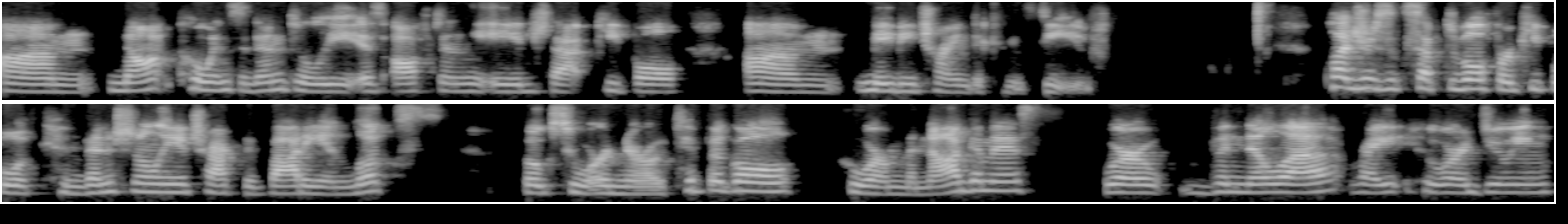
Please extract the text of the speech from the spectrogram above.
um, not coincidentally, is often the age that people um, may be trying to conceive. Pleasure is acceptable for people with conventionally attractive body and looks, folks who are neurotypical, who are monogamous, who are vanilla, right? Who are doing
